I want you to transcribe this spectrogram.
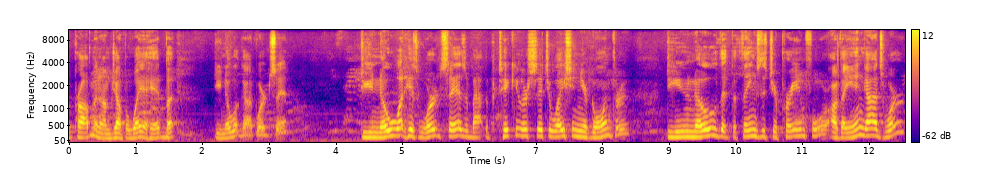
problem, and I'm jumping way ahead. But do you know what God's word said? Do you know what His word says about the particular situation you're going through? Do you know that the things that you're praying for are they in God's word?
